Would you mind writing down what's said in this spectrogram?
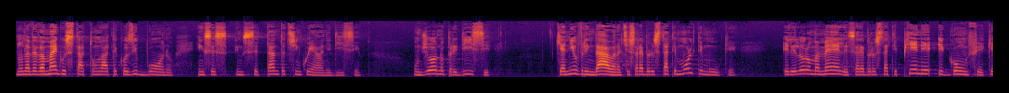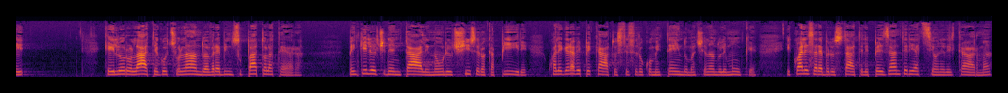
Non aveva mai gustato un latte così buono in, ses- in 75 anni, dissi. Un giorno predissi che a New Vrindavana ci sarebbero state molte mucche e le loro mamelle sarebbero state piene e gonfie che, che il loro latte gocciolando avrebbe insuppato la terra. Benché gli occidentali non riuscissero a capire quale grave peccato stessero commettendo macellando le mucche e quali sarebbero state le pesanti reazioni del karma,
